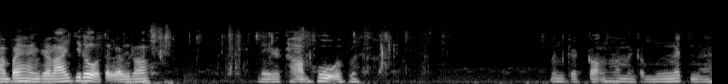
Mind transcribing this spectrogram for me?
ามไปหันกระไรกิโลแต่ก็เนาะนี่ก็ขามผู้เพื่อนมันก็กล่องทำมันก็มืดนะ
